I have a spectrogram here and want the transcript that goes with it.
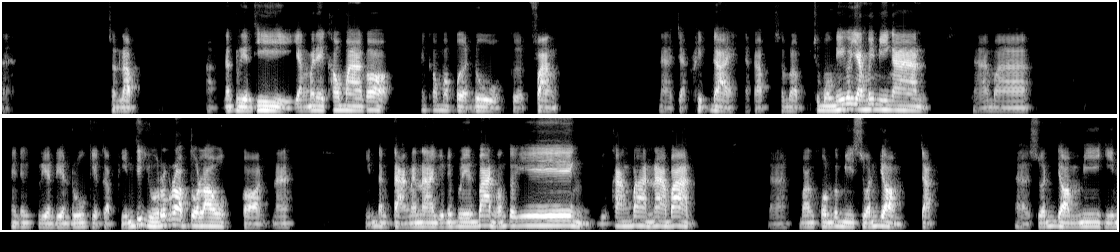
นะสำหรับนักเรียนที่ยังไม่ได้เข้ามาก็ให้เข้ามาเปิดดูเกิดฟังนะจากคลิปได้นะครับสำหรับชั่วโมงนี้ก็ยังไม่มีงานนะมา ให้นักเรียนเรียนรู้เกี่ยวกับหินที่อยู่รอบๆตัวเราก่อนนะ หินต่างๆ นานาอยู่ในบริเวณบ้านของตัวเอง อยู่ข้างบ้านหน้าบ้านนะบางคนก็มีสวนหย่อมจัดสวนหย่อมมีหิน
